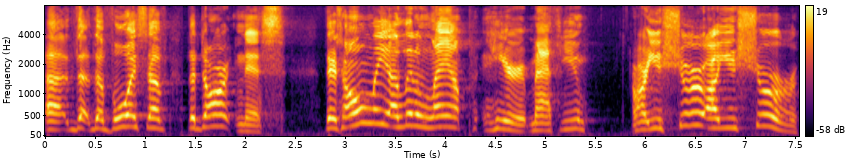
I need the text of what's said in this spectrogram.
uh, the, the voice of the darkness. There's only a little lamp here, Matthew. Are you sure? Are you sure?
